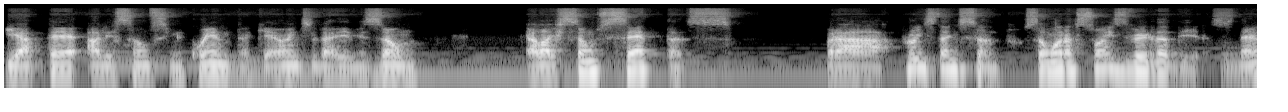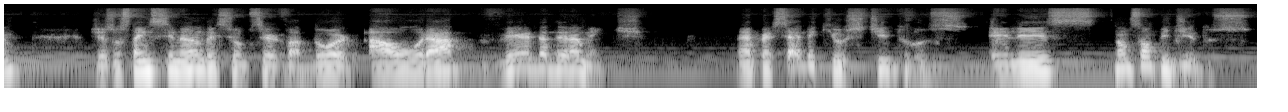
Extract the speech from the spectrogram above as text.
e até a lição 50, que é antes da revisão, elas são setas para o instante santo, são orações verdadeiras, né? Jesus está ensinando esse observador a orar verdadeiramente. Né? Percebe que os títulos, eles não são pedidos,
